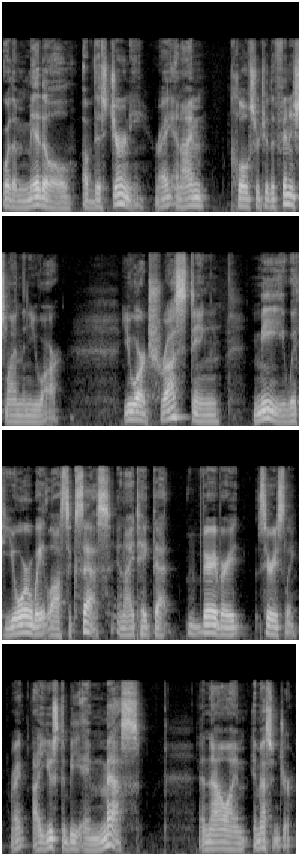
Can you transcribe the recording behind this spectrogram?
or the middle of this journey, right? And I'm closer to the finish line than you are. You are trusting me with your weight loss success, and I take that very, very seriously, right? I used to be a mess and now I'm a messenger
